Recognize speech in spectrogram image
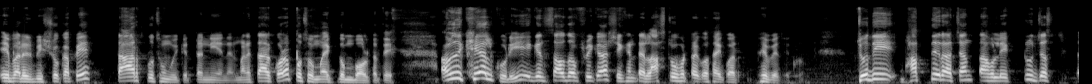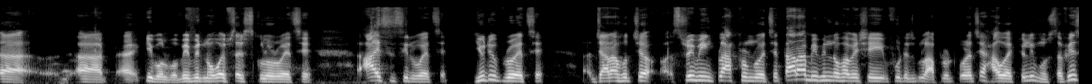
এবারের বিশ্বকাপে তার প্রথম উইকেটটা নিয়ে নেন মানে তার করা প্রথম একদম বলটাতে। আমি যদি খেয়াল করি এগেন্স্ট সাউথ আফ্রিকা সেখানটা লাস্ট ওভারটার কথা একবার ভেবে দেখুন। যদি ভাবতে না চান, তাহলে একটু জাস্ট কি বলব, বিভিন্ন ওয়েবসাইটসগুলো রয়েছে আইসিসি রয়েছে ইউটিউব রয়েছে, যারা হচ্ছে স্ট্রিমিং প্ল্যাটফর্ম রয়েছে, তারা বিভিন্নভাবে সেই ফুটেজগুলো আপলোড করেছে হাউ অ্যাকচুয়ালি মুস্তাফিজ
